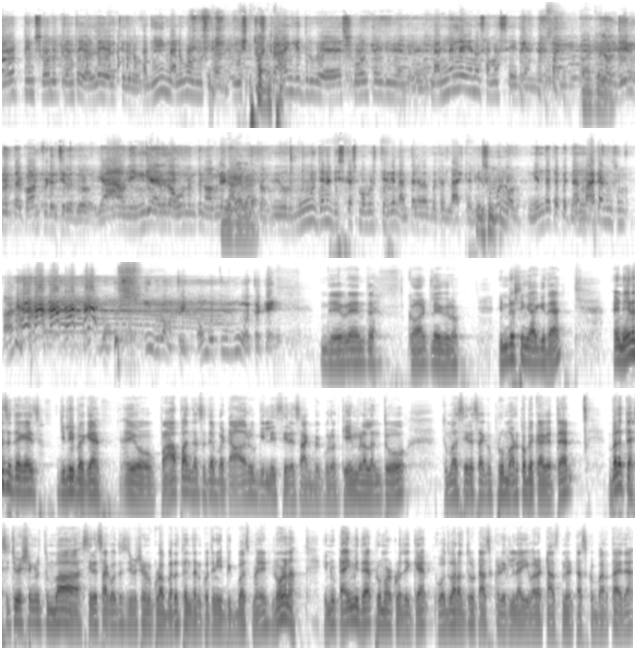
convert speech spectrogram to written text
ನೋಡ್ ಟೀಮ್ ಸೋಲುತ್ತೆ ಅಂತ ಎಲ್ಲೇ ಹೇಳ್ತಿದ್ರು. ಅದೀಗ ನನಗೂ ಅನ್ನಿಸ್ತಾ. ಎಷ್ಟು ಸ್ಟ್ರಾಂಗ್ ಇದ್ರು ಸೋಲ್ತಾ ಇದೀವಿ ಅಂದ್ರೆ? ನನ್ನಲ್ಲೇ ಏನೋ ಸಮಸ್ಯೆ ಇದೆ ಅಂದ್ರೆ? ಏನ್ ಗೊತ್ತಾ? ಕಾನ್ಫಿಡೆನ್ಸ್ ಇರೋದು. ಯಾವ ಹೆಂಗೆ ಆಡಿದ್ರು ಅವನಂತೂ ನಾಮಿನೇಟ್ ಆಗಲ್ಲ ಅಂತ ಇವ್ರು ಮೂರ್ ಜನ ಡಿಸ್ಕಸ್ ಮಾಡ್ಬಿಟ್ಟು ತಿರ್ಗ ನನ್ನ ತಲೆ ಮ್ಯಾಗ ಬರ್ತದ ಲಾಸ್ಟ್ ಅಲ್ಲಿ. ಸುಮ್ಮನೆ ನೋಡು. ನಿಂದ ತಪ್ಪೈತೆ ನಾನು ಮಾತಾಡಿದ್ರೆ ಸುಮ್ ಆ? ಇಂದು ರಾತ್ರಿ ಒಂಬತ್ತು ಮೂವತ್ತಕ್ಕೆ ದೇವ್ರೆ ಅಂತ ಕಾಟ್ಲೆ ಗುರು. ಇಂಟ್ರೆಸ್ಟಿಂಗ್ ಆಗಿದೆ. ಆ್ಯಂಡ್ ಏನನ್ಸುತ್ತೆ ಗೈಸ್ ಗಿಲ್ಲಿ ಬಗ್ಗೆ? ಅಯ್ಯೋ, ಪಾಪ ಅಂತ ಅನ್ಸುತ್ತೆ ಬಟ್ ಆದರೂ ಗಿಲ್ಲಿ ಸೀರಿಯಸ್ ಆಗಬೇಕು ಗುರು? ಗೇಮ್ಗಳಲ್ಲಂತೂ ತುಂಬ ಸೀರಿಯಸ್ ಆಗಿ ಪ್ರೂವ್ ಮಾಡ್ಕೋಬೇಕಾಗತ್ತೆ. ಬರುತ್ತೆ ಸಿಚುವೇಶನ್ಗಳು ತುಂಬ ಸೀರಿಯಸ್ ಆಗುವಂಥ ಸಿಚುವೇಶನ್ಗಳು ಕೂಡ ಬರುತ್ತೆ ಅಂತ ಅನ್ಕೋತೀನಿ ಈ ಬಿಗ್ ಬಾಸ್ ಮೈ ನೋಡೋಣ, ಇನ್ನೂ ಟೈಮ್ ಇದೆ ಪ್ರೂವ್ ಮಾಡ್ಕೊಳ್ಳೋದಕ್ಕೆ. ಹೋದ್ವಾರ ಅಂತೂ ಟಾಸ್ಕ್ಗಳಿರಲಿಲ್ಲ ಇವರ ಟಾಸ್ಕ್ ಮೇಲೆ ಟಾಸ್ಕ್ ಬರ್ತಾ ಇದೆ.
